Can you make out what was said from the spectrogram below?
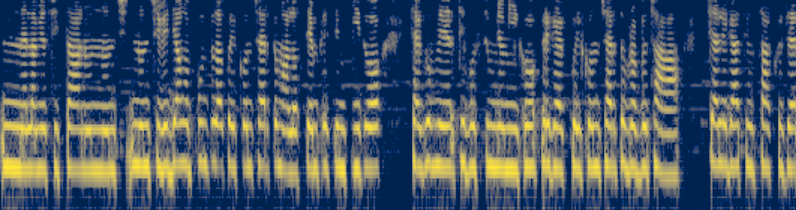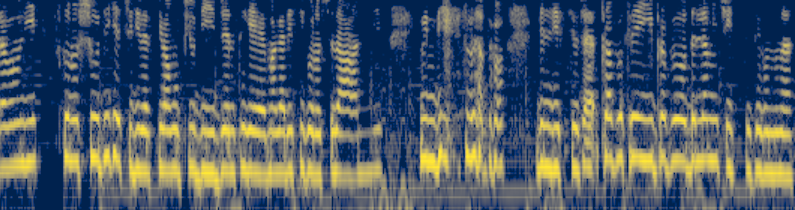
nella mia città, non, non, ci, non, ci, vediamo appunto da quel concerto, ma l'ho sempre sentito, cioè come se fosse un mio amico, perché quel concerto proprio ci ha, ci ha legati un sacco, cioè eravamo lì sconosciuti che ci divertivamo più di gente che magari si conosce da anni, quindi è stato bellissimo, cioè proprio crei proprio delle amicizie secondo me.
